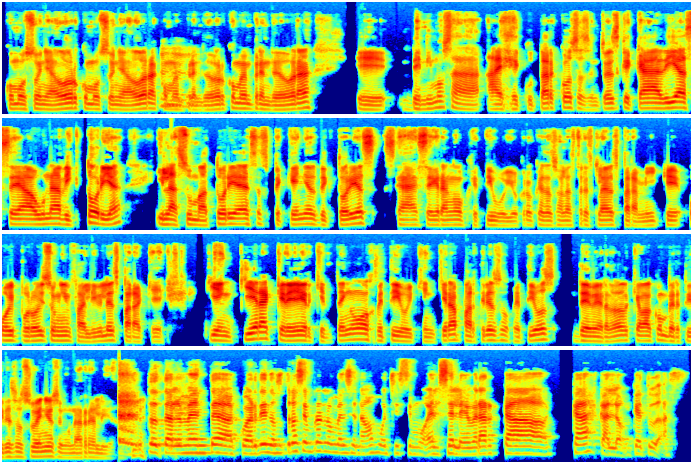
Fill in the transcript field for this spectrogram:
como soñador, como soñadora, como emprendedor, como emprendedora, eh, venimos a, ejecutar cosas. Entonces, que cada día sea una victoria y la sumatoria de esas pequeñas victorias sea ese gran objetivo. Yo creo que esas son las tres claves para mí que hoy por hoy son infalibles para que quien quiera creer, quien tenga un objetivo y quien quiera partir esos objetivos, de verdad que va a convertir esos sueños en una realidad. Totalmente de acuerdo. Y nosotros siempre lo mencionamos muchísimo, el celebrar cada, cada escalón que tú das.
